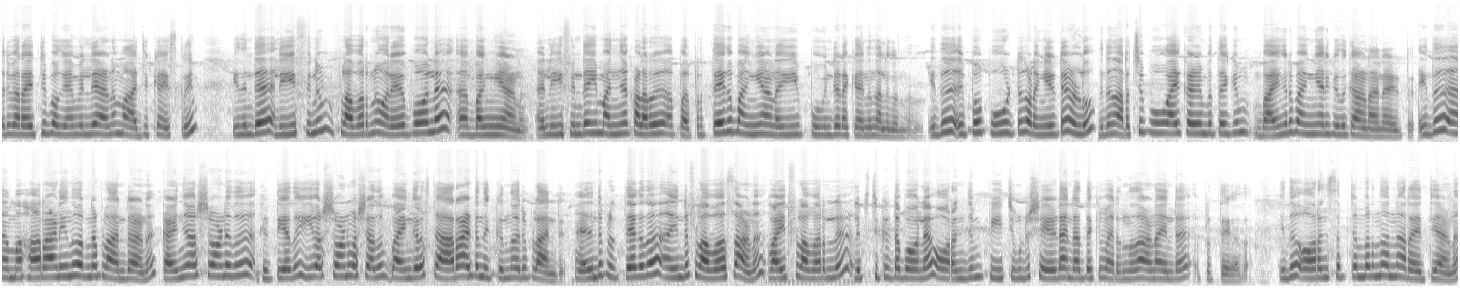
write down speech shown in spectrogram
ഒരു വെറൈറ്റി പുകയമില്ലയാണ് മാജിക് ഐസ്ക്രീം. ഇതിന്റെ ലീഫിനും ഫ്ലവറിനും ഒരേപോലെ ഭംഗിയാണ്. ലീഫിന്റെ ഈ മഞ്ഞ കളറ് പ്രത്യേക ഭംഗിയാണ് ഈ പൂവിന്റെ ഇടയ്ക്ക് അതിന് നൽകുന്നത്. ഇത് ഇപ്പോൾ പൂവിട്ട് തുടങ്ങിയിട്ടേ ഉള്ളൂ. ഇതിന് നിറച്ച് പൂവായി കഴിയുമ്പോഴത്തേക്കും ഭയങ്കര ഭംഗിയായിരിക്കും ഇത് കാണാനായിട്ട്. ഇത് മഹാറാണി എന്ന് പറഞ്ഞ പ്ലാന്റ് ആണ് കഴിഞ്ഞ വർഷമാണ് ഇത് കിട്ടിയത്. ഈ വർഷമാണ് പക്ഷെ അത് ഭയങ്കര സ്റ്റാറായിട്ട് നിൽക്കുന്ന ഒരു പ്ലാന്റ്. അതിന്റെ പ്രത്യേകത അതിന്റെ ഫ്ലവേഴ്സാണ്. വൈറ്റ് ഫ്ലവറിൽ ലിപ്സ്റ്റിക് ഇട്ട പോലെ ഓറഞ്ചും പീച്ചും കൂടി ഷെയ്ഡ് അതിനകത്തേക്ക് വരുന്നതാണ് അതിന്റെ പ്രത്യേകത. ഇത് ഓറഞ്ച് സെപ്റ്റംബർ എന്ന് പറഞ്ഞ വെറൈറ്റി ആണ്.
